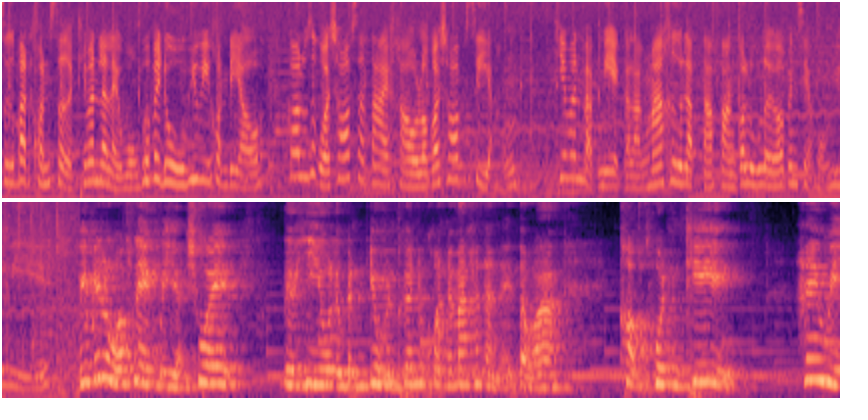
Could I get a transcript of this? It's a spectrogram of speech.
ซื้อบัตรคอนเสิร์ตที่มันหลายๆวงเพื่อไปดูพี่วีคนเดียว ก็รู้สึกว่าชอบสไตล์เขาแล้วก็ชอบเสียงที่มันแบบมีเอกลักษณ์มากคือหลับตาฟังก็รู้เลยว่าเป็นเสียงของพี่วี วีไม่รู้ว่าเพลงวีอะช่วย หรือฮิลหรือเป็นอยู่เป็นเพื่อนทุกคนได้มากขนาดไหน แต่ว่าขอบคุณที่ให้วี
